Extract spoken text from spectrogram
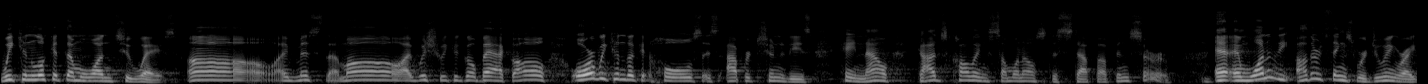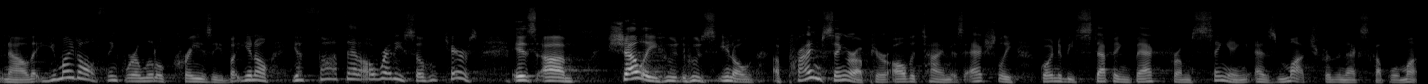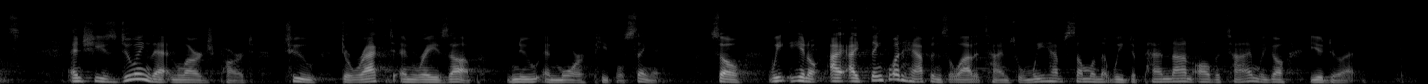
we can look at them one, two ways. Oh, I miss them. Oh, I wish we could go back. Oh, or we can look at holes as opportunities. Hey, now God's calling someone else to step up and serve. And, and, one of the other things we're doing right now that you might all think we're a little crazy, but you know, you thought that already, so who cares? Is um, Shelly, who, who's you know a prime singer up here all the time, is actually going to be stepping back from singing as much for the next couple of months. And she's doing that in large part to direct and raise up new and more people singing. So we, you know, I, I think what happens a lot of times when we have someone that we depend on all the time, we go, you do it.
